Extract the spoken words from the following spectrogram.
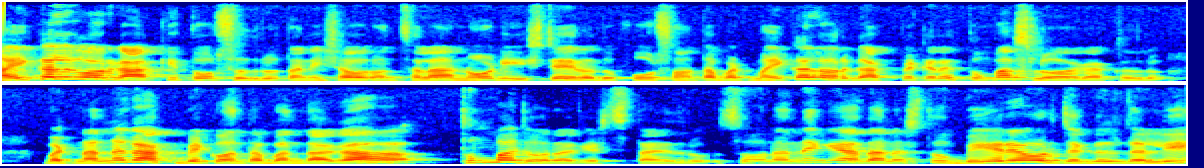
ಮೈಕಲ್ಗೆ ಅವ್ರಿಗೆ ಹಾಕಿ ತೋರಿಸಿದ್ರು ತನಿಷಾ ಅವ್ರು ಒಂದ್ಸಲ. ನೋಡಿ, ಇಷ್ಟೇ ಇರೋದು ಫೋರ್ಸು ಅಂತ. ಬಟ್ ಮೈಕಲ್ ಅವ್ರಿಗೆ ಹಾಕ್ಬೇಕಾದ್ರೆ ತುಂಬ ಸ್ಲೋ ಆಗಿ ಹಾಕಿದ್ರು. ಬಟ್ ನನಗೆ ಹಾಕಬೇಕು ಅಂತ ಬಂದಾಗ ತುಂಬ ಜೋರಾಗಿ ಎಡ್ಸ್ತಾ ಇದ್ರು. ಸೊ ನನಗೆ ಅದು ಅನ್ನಿಸ್ತು, ಬೇರೆಯವ್ರ ಜಗಳದಲ್ಲಿ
